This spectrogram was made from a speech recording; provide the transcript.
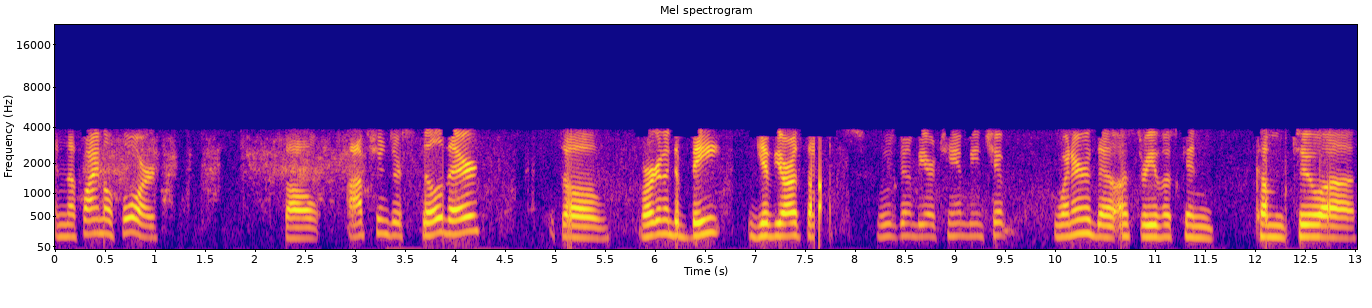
in the final four. So options are still there. So we're gonna debate, give you our thoughts. Who's gonna be our championship winner? The us three of us can come to a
